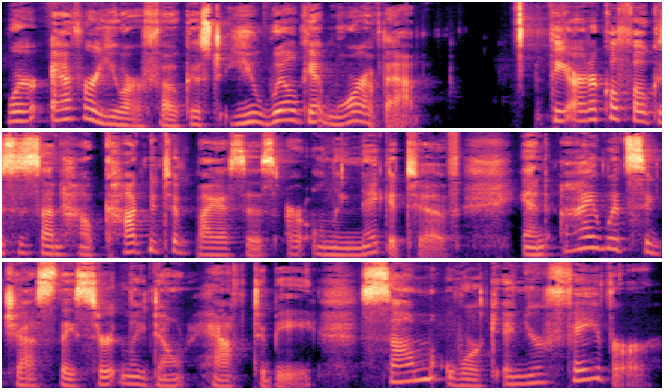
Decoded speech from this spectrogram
Wherever you are focused, you will get more of that. The article focuses on how cognitive biases are only negative, and I would suggest they certainly don't have to be. Some work in your favor.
